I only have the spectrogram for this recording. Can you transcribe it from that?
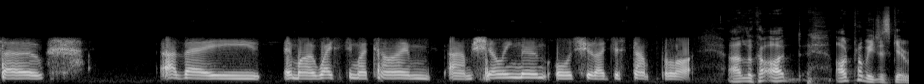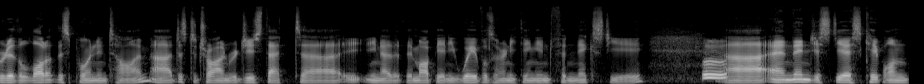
So, are they? Am I wasting my time um, shelling them, or should I just dump the lot? Uh, look, I'd I'd probably just get rid of the lot at this point in time, uh, just to try and reduce that. Uh, you know that there might be any weevils or anything in for next year, uh, and then just yes, keep on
